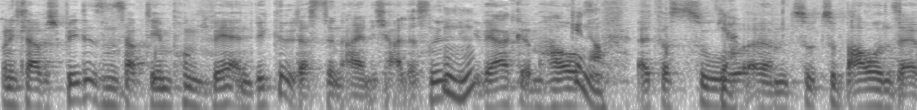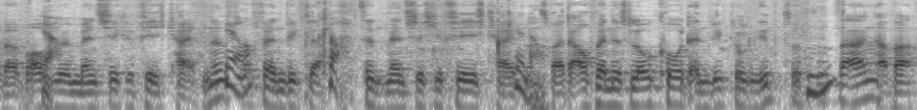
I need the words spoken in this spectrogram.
Und ich glaube, spätestens ab dem Punkt, wer entwickelt das denn eigentlich alles? Ne? Die mhm. Gewerke im Haus, genau. etwas zu, ja. ähm, zu, zu bauen selber, brauchen ja. wir menschliche Fähigkeiten. Ne? Softwareentwickler Klar. sind menschliche Fähigkeiten genau. und so weiter. Auch wenn es Low-Code-Entwicklung gibt mhm. sozusagen. Aber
